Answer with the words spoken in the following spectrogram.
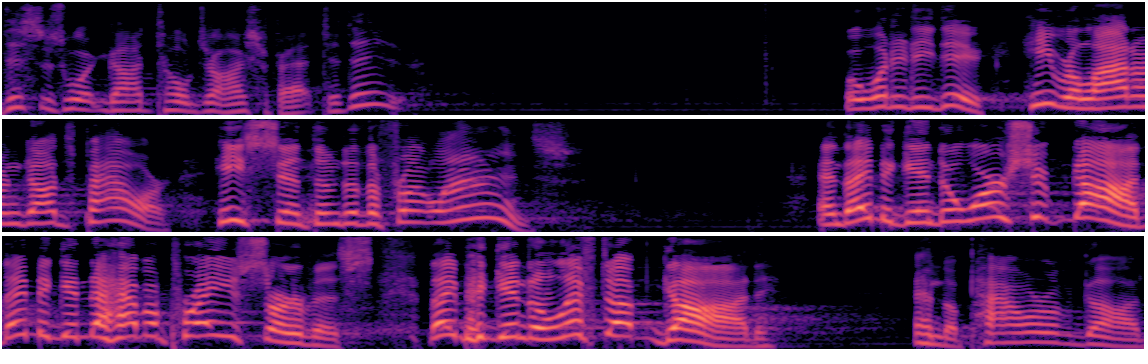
This is what God told Jehoshaphat to do. But what did he do? He relied on God's power. He sent them to the front lines. And they began to worship God. They began to have a praise service. They began to lift up God. And the power of God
